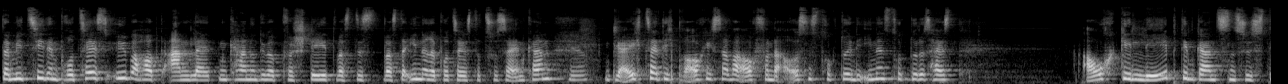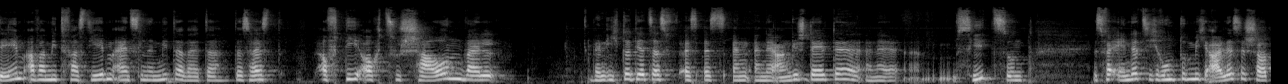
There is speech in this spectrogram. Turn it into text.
damit sie den Prozess überhaupt anleiten kann und überhaupt versteht, was, das, was der innere Prozess dazu sein kann. Ja. Und gleichzeitig brauche ich es aber auch von der Außenstruktur in die Innenstruktur. Das heißt, auch gelebt im ganzen System, aber mit fast jedem einzelnen Mitarbeiter. Das heißt, auf die auch zu schauen, weil wenn ich dort jetzt als, als, als eine Angestellte eine, ähm, sitze und es verändert sich rund um mich alles. Es schaut,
